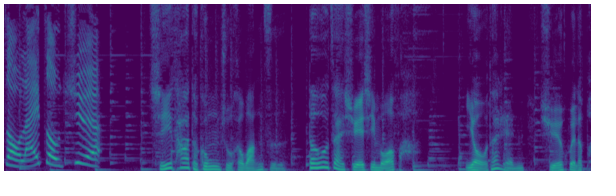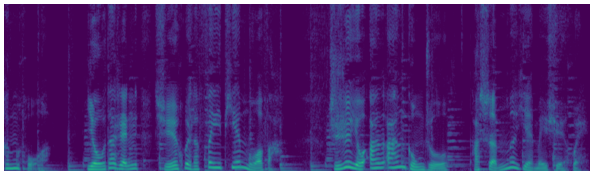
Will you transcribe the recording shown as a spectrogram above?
走来走去。其他的公主和王子都在学习魔法，有的人学会了喷火。有的人学会了飞天魔法，只有安安公主，她什么也没学会，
